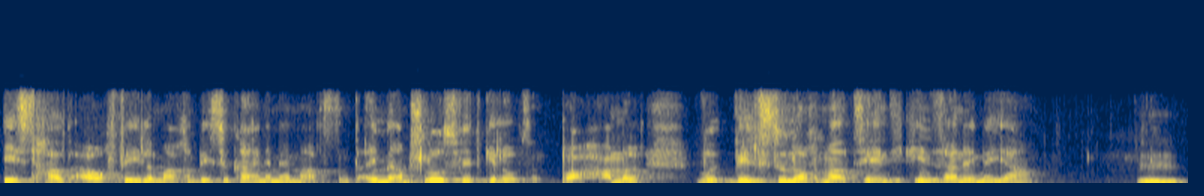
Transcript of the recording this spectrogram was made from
ist halt auch Fehler machen, bis du keine mehr machst. Und immer am Schluss wird gelobt. Boah, Hammer, willst du noch mal zehn? Die Kinder sagen immer ja. Mhm.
